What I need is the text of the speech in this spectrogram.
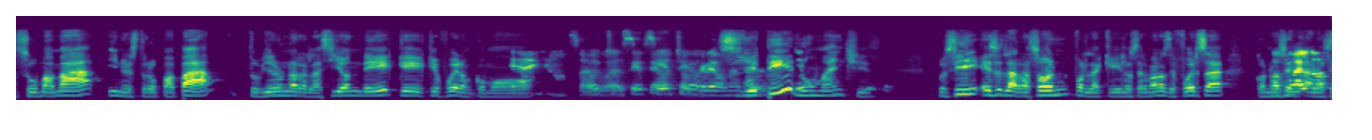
su mamá y nuestro papá tuvieron una relación de, ¿qué, qué fueron? Como... Siete años, algo siete, ocho, creo. ¿Siete? No manches. Pues sí, esa es la razón por la que los hermanos de fuerza conocen a las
